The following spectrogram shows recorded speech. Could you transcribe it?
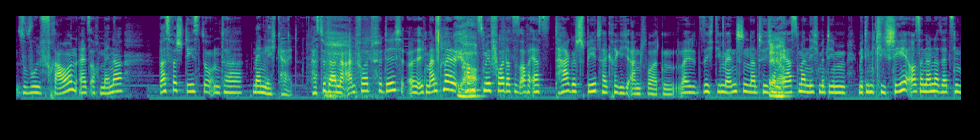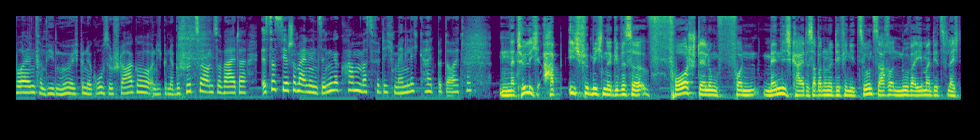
sowohl Frauen als auch Männer, was verstehst du unter Männlichkeit? Hast du da eine Antwort für dich? Ich, manchmal Ja. kommt es mir vor, dass es auch erst Tage später kriege ich Antworten, weil sich die Menschen natürlich am Ja. ersten Mal nicht mit dem, mit dem Klischee auseinandersetzen wollen, von wegen, "Oh, ich bin der große Starke und ich bin der Beschützer und so weiter. Ist das dir schon mal in den Sinn gekommen, was für dich Männlichkeit bedeutet? Natürlich habe ich für mich eine gewisse Vorstellung von Männlichkeit, ist aber nur eine Definitionssache und nur weil jemand jetzt vielleicht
